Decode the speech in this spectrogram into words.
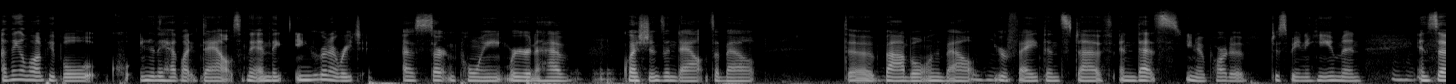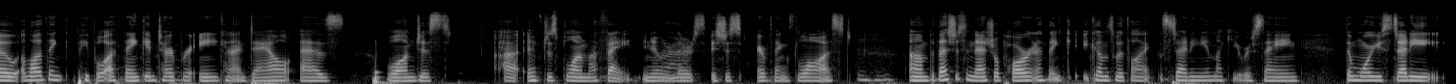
I think a lot of people, you know, they have like doubts, and, they, and, they, and you're going to reach a certain point where you're going to have questions and doubts about the Bible and about Mhm. your faith and stuff, and that's you know part of just being a human. Mhm. And so a lot of think people I think interpret any kind of doubt as, well, I'm just I, I've just blown my faith, you know, Right. and there's it's just everything's lost. Mhm. Um, but that's just a natural part. And I think it comes with like studying, like you were saying. The more you study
